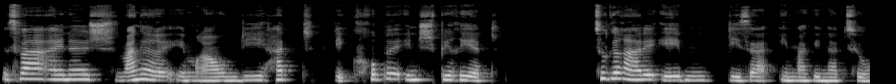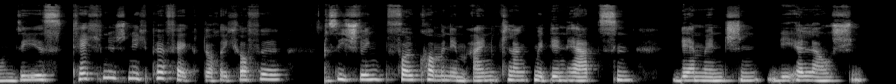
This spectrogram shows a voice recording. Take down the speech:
Es war eine Schwangere im Raum, die hat die Gruppe inspiriert zu gerade eben dieser Imagination. Sie ist technisch nicht perfekt, doch ich hoffe, sie schwingt vollkommen im Einklang mit den Herzen der Menschen, die ihr lauschen.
